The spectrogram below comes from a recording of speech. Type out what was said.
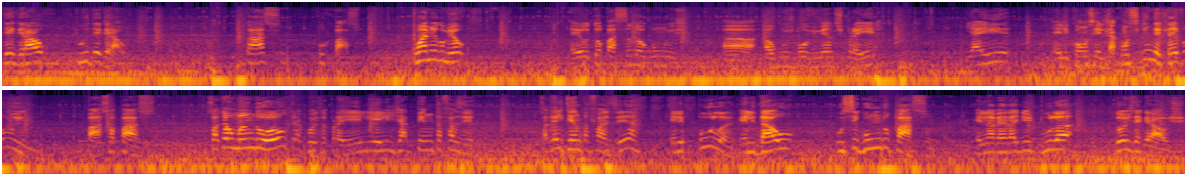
degrau por degrau, passo por passo. Um amigo meu eu tô passando alguns, uh, alguns movimentos para ele. E aí ele, ele tá conseguindo, ele tá evoluindo, passo a passo. Só que eu mando outra coisa para ele e ele já tenta fazer. Só que ele tenta fazer, ele pula, ele dá o, o segundo passo. Ele na verdade ele pula dois degraus.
